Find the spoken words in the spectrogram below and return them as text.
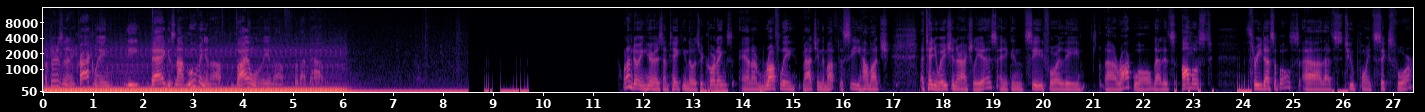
but there isn't any crackling. the bag is not moving enough, violently enough for that to happen. What I'm doing here is I'm taking those recordings and I'm roughly matching them up to see how much attenuation there actually is. And you can see for the uh, rock wool that it's almost three decibels. Uh, that's 2.64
